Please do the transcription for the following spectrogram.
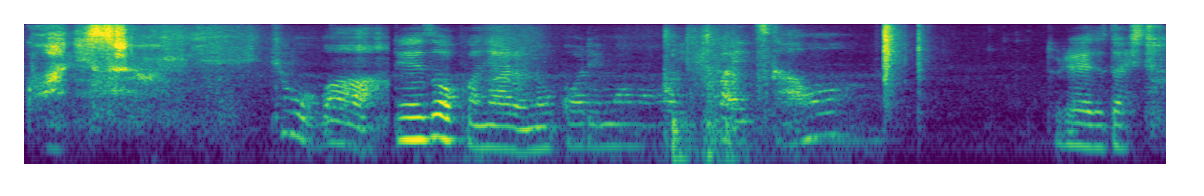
ご飯にする今日は冷蔵庫にある残り物をいっぱい使おう。とりあえず出した。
